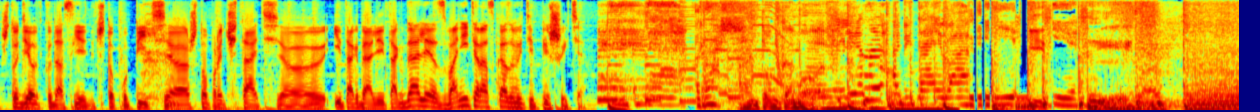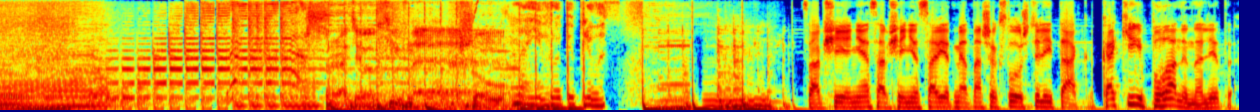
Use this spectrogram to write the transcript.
что делать, куда съездить, что купить, э, что прочитать э, и так далее, и так далее. Звоните, рассказывайте, пишите. Антон Камолов. Лена Обитаева и, и, Радиоактивное шоу. на Европе плюс. Сообщение, сообщение с советами от наших слушателей. Так, какие планы на лето?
